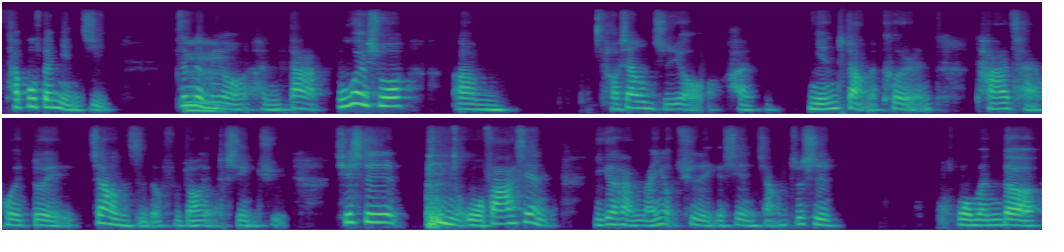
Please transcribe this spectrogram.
他不分年纪，真的没有很大，嗯、不会说嗯，好像只有很年长的客人他才会对这样子的服装有兴趣。其实 我发现一个还蛮有趣的一个现象，就是我们的。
